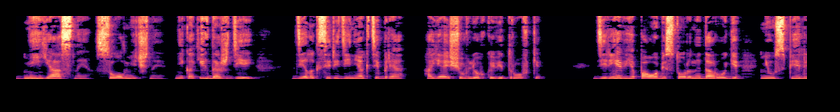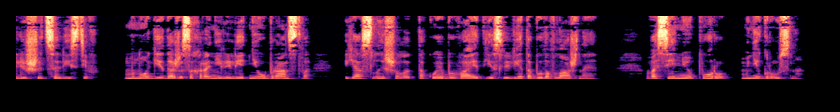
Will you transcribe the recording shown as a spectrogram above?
Дни ясные, солнечные, никаких дождей. Дело к середине октября, а я еще в легкой ветровке. Деревья по обе стороны дороги не успели лишиться листьев. Многие даже сохранили летнее убранство. Я слышала, такое бывает, если лето было влажное. В осеннюю пору мне грустно.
